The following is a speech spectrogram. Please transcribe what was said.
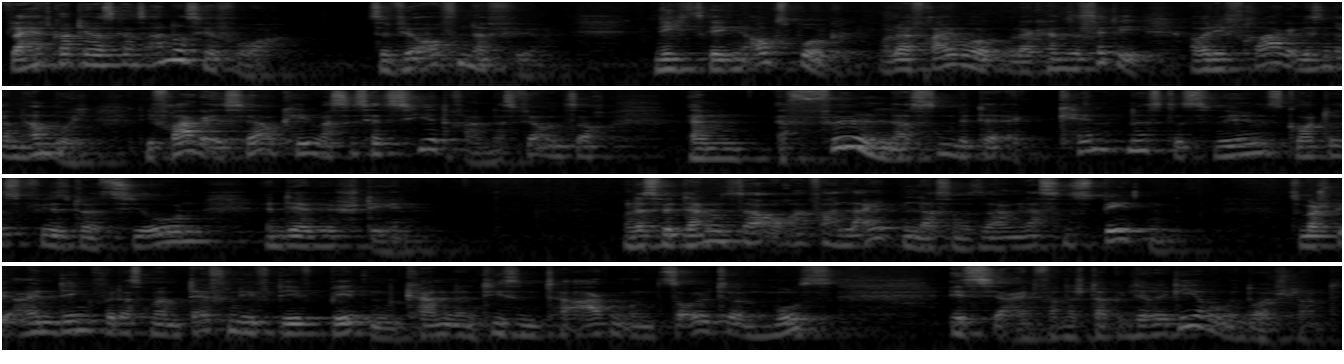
Vielleicht hat Gott ja was ganz anderes hier vor. Sind wir offen dafür? Nichts gegen Augsburg oder Freiburg oder Kansas City. Aber die Frage, wir sind gerade in Hamburg, die Frage ist ja, okay, was ist jetzt hier dran? Dass wir uns auch ähm, erfüllen lassen mit der Erkenntnis des Willens Gottes für die Situation, in der wir stehen. Und dass wir dann uns da auch einfach leiten lassen und sagen, lass uns beten. Zum Beispiel ein Ding, für das man definitiv beten kann in diesen Tagen und sollte und muss, ist ja einfach eine stabile Regierung in Deutschland.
